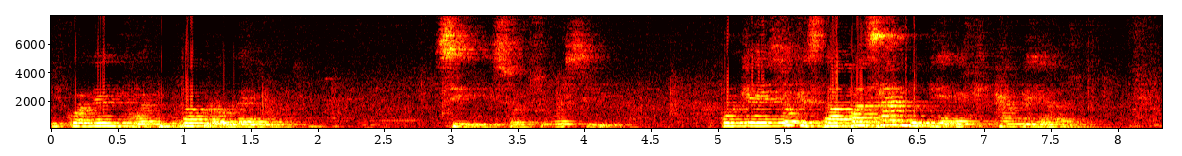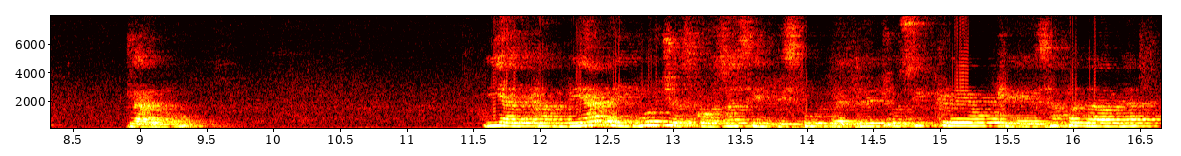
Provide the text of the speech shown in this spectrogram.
¿Y cuál es el puta problema? Sí, soy subversivo. Porque esto que está pasando tiene que cambiar. Claro. Y al cambiar hay muchas cosas en disputa. Entonces yo sí creo que esa palabra,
